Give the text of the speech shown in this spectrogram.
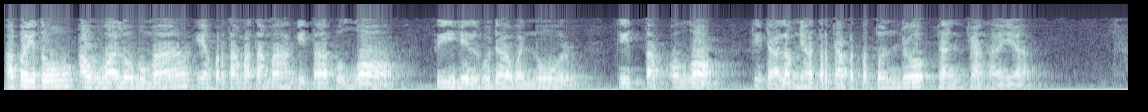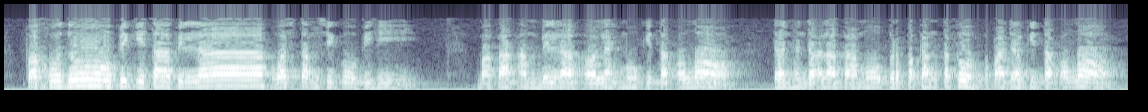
apa itu? Awaluhuma yang pertama-tama kitabullah fihil huda wan nur. Kitab Allah di dalamnya terdapat petunjuk dan cahaya. Fakhudhu fi kitabillah wastamsiku bihi. Maka ambillah olehmu kitab Allah dan hendaklah kamu berpegang teguh kepada kitab Allah.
